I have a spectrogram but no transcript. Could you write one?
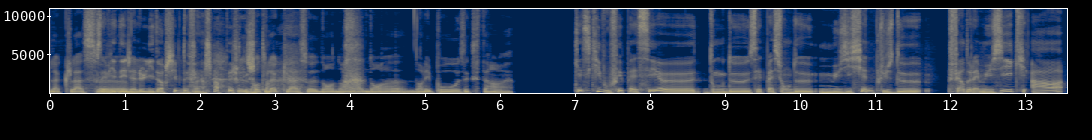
la classe Vous aviez déjà le leadership de faire chanter Je faisais chanter la classe dans dans dans, dans les pauses etc. Qu'est-ce qui vous fait passer donc de cette passion de musicienne plus de faire de la musique à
